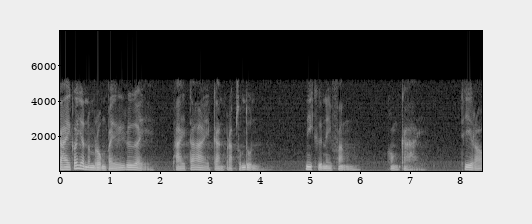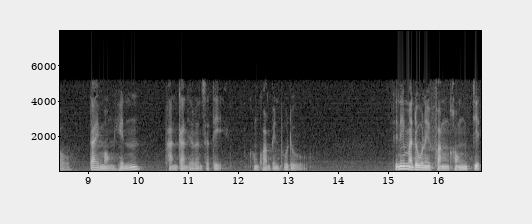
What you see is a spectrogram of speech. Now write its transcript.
กายก็ยังดำรงไปเรื่อยๆ ภายใต้การปรับสมดุล นี่คือในฝั่งของกาย ที่เราได้มองเห็นผ่านการเจริญสติของความเป็นผู้ดู ทีนี้มาดูในฝั่งของจิต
